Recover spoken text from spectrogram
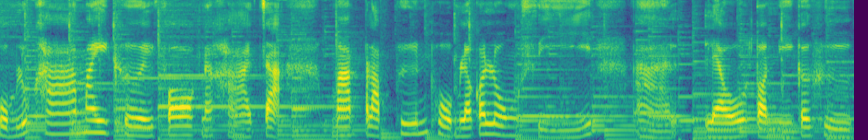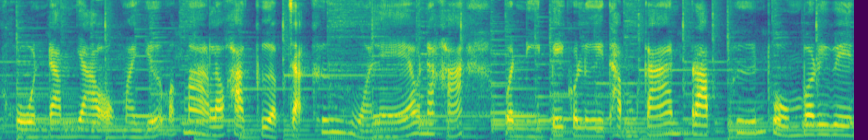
ผมลูกค้าไม่เคยฟอกนะคะ จะมาปรับพื้นผมแล้วก็ลงสีอ่าแล้วตอนนี้ก็คือโคนดำยาวออกมาเยอะมากๆ แล้วค่ะเกือบจะครึ่งหัวแล้วนะคะ วันนี้เป้ก็เลยทำการปรับพื้นผมบริเวณ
